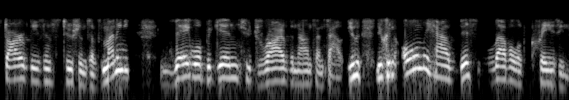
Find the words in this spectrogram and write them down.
starve these institutions of money, they will begin to drive the nonsense out. You you can only have this level of craziness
